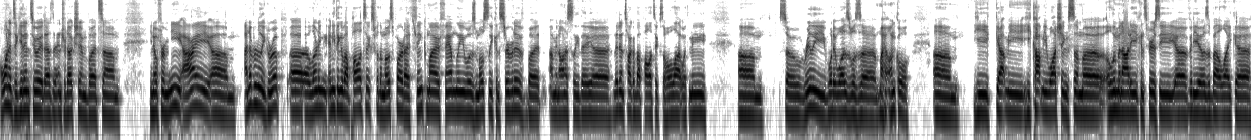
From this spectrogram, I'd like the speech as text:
I wanted to get into it as an introduction, but um, you know, for me, I um, I never really grew up uh, learning anything about politics for the most part. I think my family was mostly conservative, but I mean, honestly, they uh, they didn't talk about politics a whole lot with me. Um, so really, what it was was uh, my uncle. Um, he got me. He caught me watching some uh, Illuminati conspiracy uh, videos about like uh,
